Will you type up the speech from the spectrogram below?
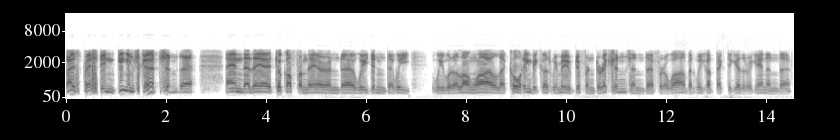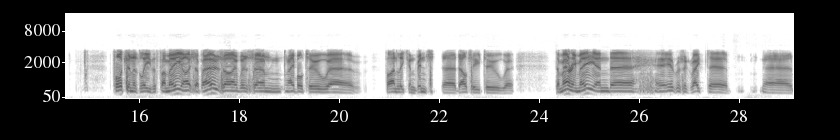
both dressed in gingham skirts, and uh, and uh, they took off from there, and uh, we didn't. Uh, we we were a long while uh, courting because we moved different directions, and uh, for a while, but we got back together again, and. Uh, Fortunately for me, I suppose I was um, able to uh, finally convince uh, Dulcie to uh, to marry me, and uh, it was a great uh, uh,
